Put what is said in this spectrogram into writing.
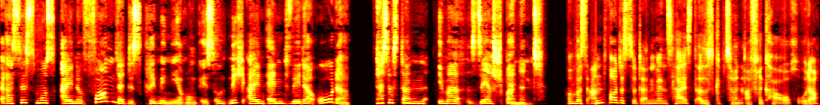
Rassismus eine Form der Diskriminierung ist und nicht ein Entweder oder, das ist dann immer sehr spannend. Und was antwortest du dann, wenn es heißt, also es gibt es in Afrika auch, oder?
